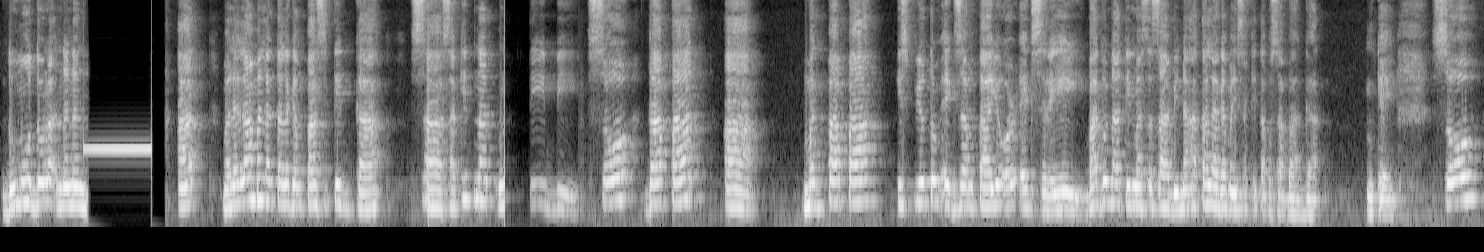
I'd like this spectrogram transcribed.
dumudura na ng at malalaman lang talagang positive ka sa sakit na TB. So, dapat ah, magpapa sputum exam tayo or x-ray bago natin masasabi na ah, talaga may sakit ako sa baga. Okay. So,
